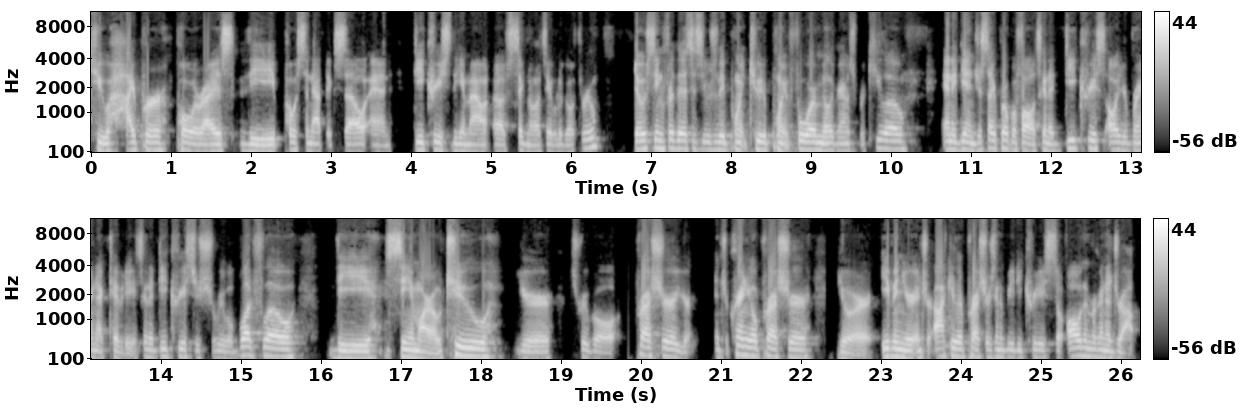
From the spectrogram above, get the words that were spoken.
to hyperpolarize the postsynaptic cell and decrease the amount of signal that's able to go through. Dosing for this is usually 0.2 to 0.4 milligrams per kilo. And again, just like propofol, it's going to decrease all your brain activity. It's going to decrease your cerebral blood flow, the CMRO2, your cerebral pressure, your intracranial pressure, your even your intraocular pressure is going to be decreased. So all of them are going to drop.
